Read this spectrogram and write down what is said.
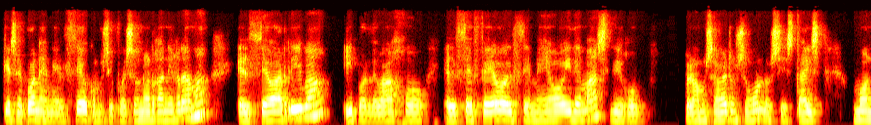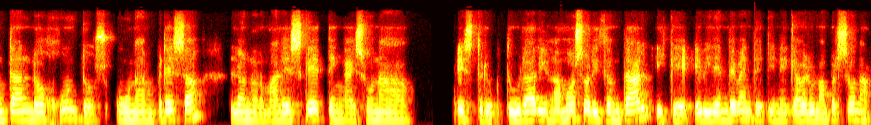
que se ponen el CEO como si fuese un organigrama, el CEO arriba y por debajo el CFO, el CMO y demás, y digo, pero vamos a ver un segundo, si estáis montando juntos una empresa, lo normal es que tengáis una estructura, digamos, horizontal y que evidentemente tiene que haber una persona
